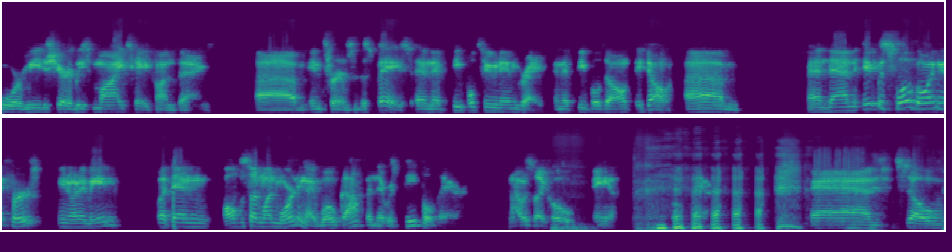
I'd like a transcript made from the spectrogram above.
for me to share at least my take on things um, in terms of the space. And if people tune in, great. And if people don't, they don't. Um, and then it was slow going at first, you know what I mean? But then all of a sudden one morning I woke up and there was people there. And I was like, oh man. And so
